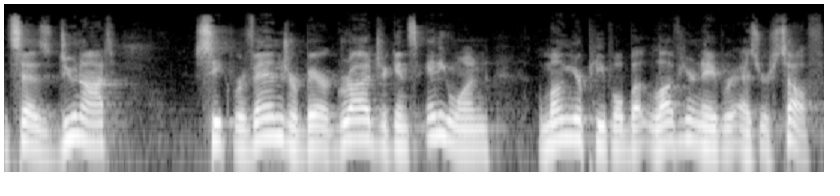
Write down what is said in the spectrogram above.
It says, "Do not seek revenge or bear a grudge against anyone among your people, but love your neighbor as yourself.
